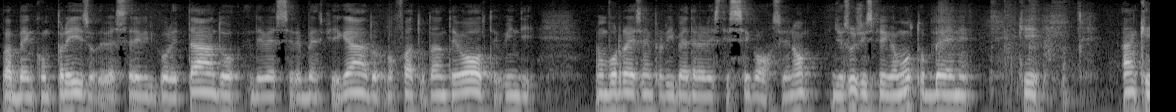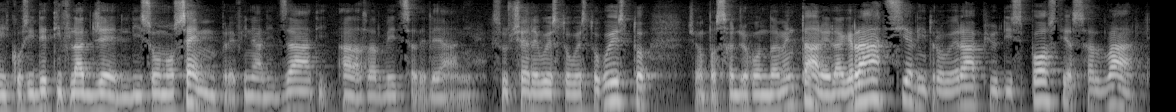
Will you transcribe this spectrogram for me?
va ben compreso, deve essere virgolettato, deve essere ben spiegato, l'ho fatto tante volte, quindi non vorrei sempre ripetere le stesse cose. No? Gesù ci spiega molto bene che anche i cosiddetti flagelli sono sempre finalizzati alla salvezza delle anime. Succede questo, questo, questo, c'è un passaggio fondamentale, la grazia li troverà più disposti a salvarli.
